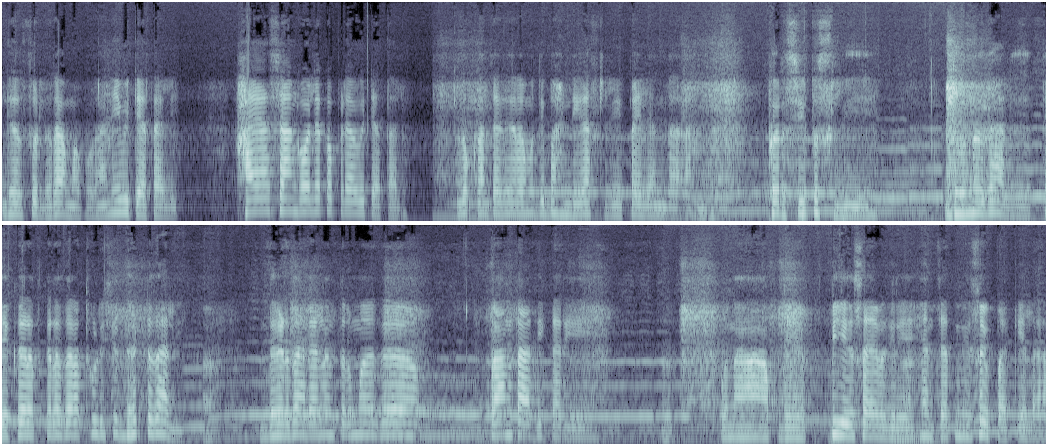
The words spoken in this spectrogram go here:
घर सोडलं रामापूर आणि विट्यात आली. हाय अशा अंगावल्या कपड्या विट्यात आलो. लोकांच्या घरामध्ये भांडी घासली पहिल्यांदा. फरशी पुसली. धुणं झालं. ते करत करत जरा थोडीशी धट्ट झाली. धड झाल्यानंतर मग प्रांत अधिकारी पुन्हा आपले पी एस आय वगैरे ह्यांच्यात मी स्वयंपाक केला.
